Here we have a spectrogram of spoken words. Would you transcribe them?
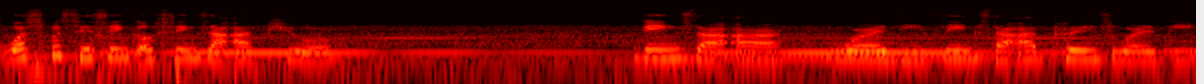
we're supposed to think of things that are pure things that are worthy, things that are praiseworthy.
